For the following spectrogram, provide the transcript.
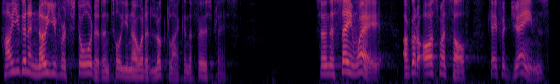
how are you going to know you've restored it until you know what it looked like in the first place? So, in the same way, I've got to ask myself okay, for James,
